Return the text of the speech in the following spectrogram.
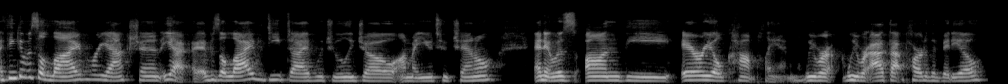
I think it was a live reaction. Yeah, it was a live deep dive with Julie Joe on my YouTube channel and it was on the aerial comp plan. We were we were at that part of the video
